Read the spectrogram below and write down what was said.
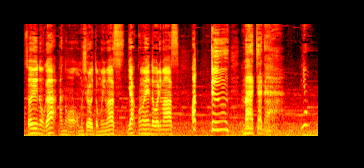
そういうのが、あの、面白いと思います。じゃあ、この辺で終わります。あっとまたなにょ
